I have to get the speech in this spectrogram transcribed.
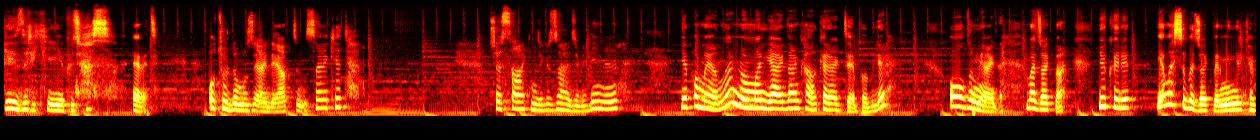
Teaser 2'yi yapacağız. Evet. Oturduğumuz yerde yaptığımız hareket. Şöyle sakince güzelce bir dinlenin. Yapamayanlar normal yerden kalkarak da yapabilir. Olduğum yerde bacaklar yukarı yavaşça bacaklarımı indirirken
